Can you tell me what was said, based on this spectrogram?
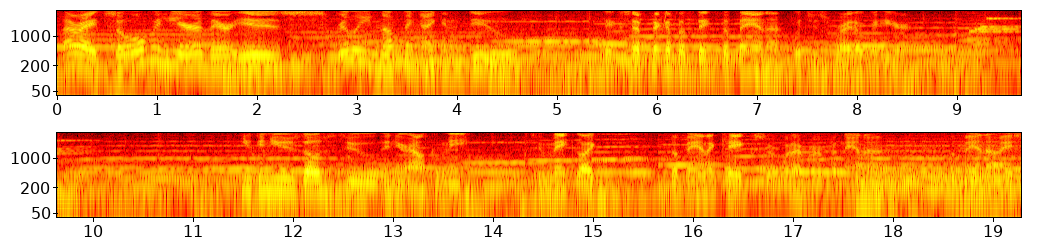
Alright, so over here there is really nothing I can do Except pick up a big babana, which is right over here. You can use those to, in your alchemy, to make like babana cakes or whatever, banana, babana ice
